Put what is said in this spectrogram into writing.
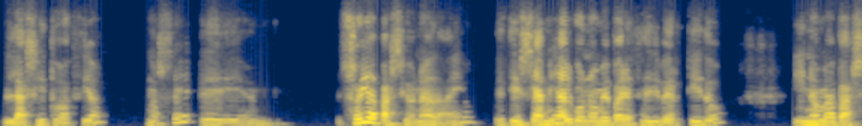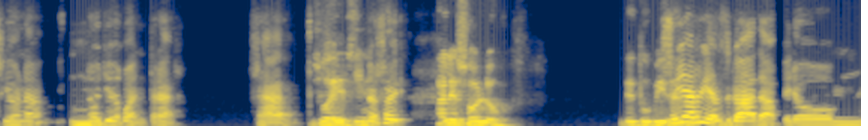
la situación, no sé, eh, soy apasionada, ¿eh? Es decir, si a mí algo no me parece divertido y no me apasiona, no llego a entrar. O sea, Eso es, y no soy, sale solo de tu vida, soy ¿no? arriesgada, pero mm,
